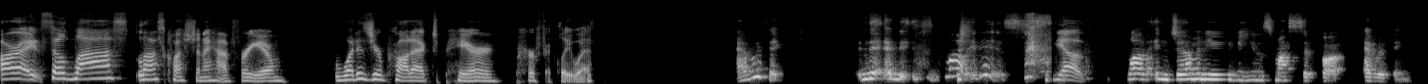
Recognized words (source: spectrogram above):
All right. So last last question I have for you. What does your product pair perfectly with? Everything. Well, it is. Yeah. Well, in Germany, we use mustard for everything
